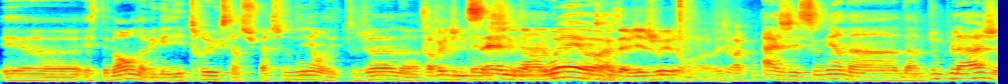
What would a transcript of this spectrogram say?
Et, euh, et c'était marrant, on avait gagné le truc, c'était un super souvenir, on était tout jeunes. euh, Tu te rappelles d'une scène dans- Ouais, ouais, que ouais. vous aviez joué, genre, euh, vas-y raconte. Ah, j'ai souvenir d'un d'un doublage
